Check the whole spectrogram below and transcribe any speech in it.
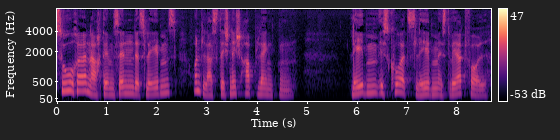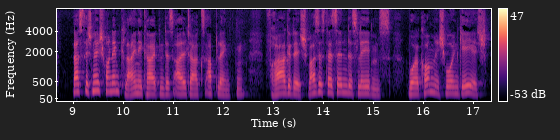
Suche nach dem Sinn des Lebens und lass dich nicht ablenken. Leben ist kurz, Leben ist wertvoll. Lass dich nicht von den Kleinigkeiten des Alltags ablenken. Frage dich, was ist der Sinn des Lebens? Woher komme ich? Wohin gehe ich?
